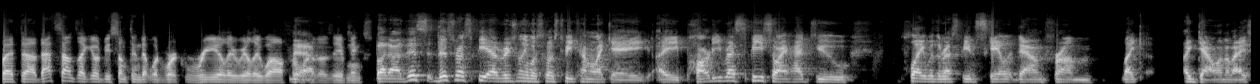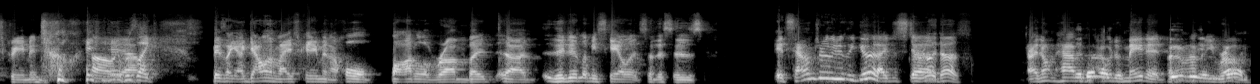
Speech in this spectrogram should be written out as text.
but uh, that sounds like it would be something that would work really, really well for one of those evenings. But uh, this this recipe originally was supposed to be kind of like a a party recipe, so I had to play with the recipe and scale it down from like a gallon of ice cream until like, Oh, it yeah. was like it was like a gallon of ice cream and a whole bottle of rum. But uh, they did let me scale it, so this is. It sounds really really good. I just It uh, really does. I don't have. It. I would have made it, but I don't have any rum.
